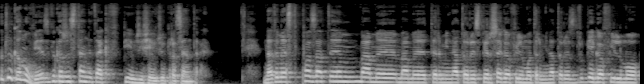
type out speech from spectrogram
No tylko mówię, jest wykorzystany tak w 50%. Natomiast poza tym mamy, mamy Terminatory z pierwszego filmu, Terminatory z drugiego filmu,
